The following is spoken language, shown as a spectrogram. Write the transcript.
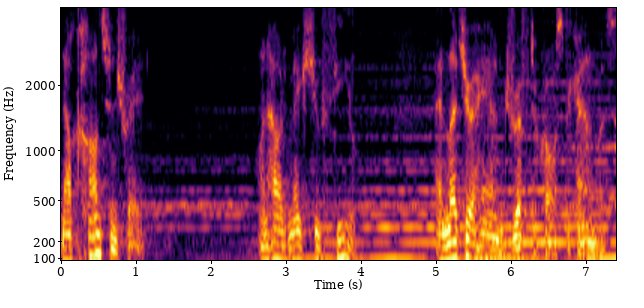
Now concentrate on how it makes you feel and let your hand drift across the canvas.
